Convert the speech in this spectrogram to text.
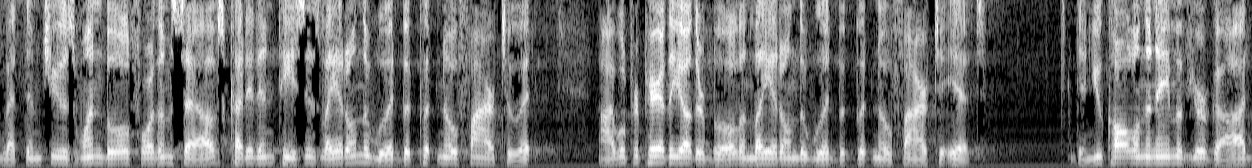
Let them choose one bull for themselves, cut it in pieces, lay it on the wood, but put no fire to it. I will prepare the other bull and lay it on the wood, but put no fire to it. Then you call on the name of your God,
